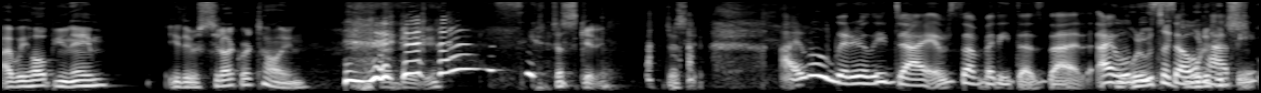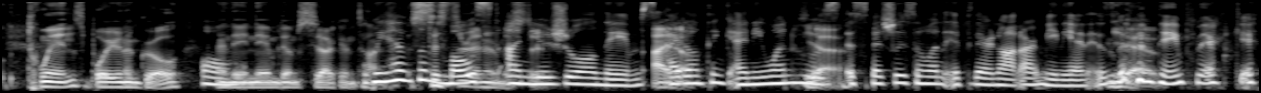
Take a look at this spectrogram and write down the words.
I, we hope you name either Sirak or Tallene. Just kidding. Just kidding. I will literally die if somebody does that. I will What be if it's like so what happy. if it's twins, boy and a girl, and they named them second time. We have the Sister most unusual names. I I, don't think anyone who's, Yeah. especially someone if they're not Armenian, is Yeah. gonna name their kid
